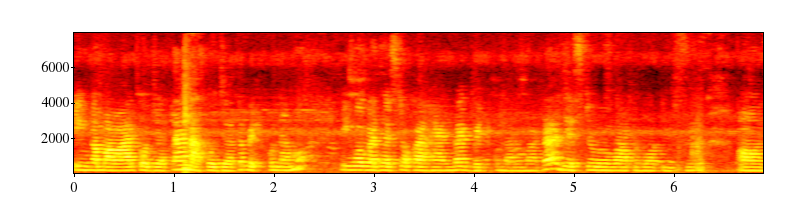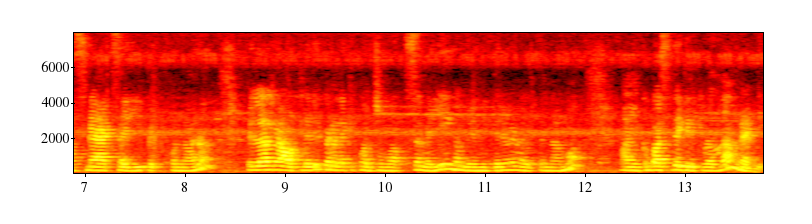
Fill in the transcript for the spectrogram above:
ఇంకా మా వారికి ఒక జత నాకు ఒక జత పెట్టుకున్నాము. ఇంకొక జస్ట్ ఒక హ్యాండ్ బ్యాగ్ పెట్టుకున్నాను అనమాట జస్ట్ వాటర్ బాటిల్స్ స్నాక్స్ అవి పెట్టుకున్నాను. పిల్లలు రావట్లేదు పిల్లలకి కొంచెం వర్క్స్ ఉన్నాయి ఇంకా మేము ఇద్దరమే వెళ్తున్నాము. ఆ, ఇంకా బస్ దగ్గరికి వెళ్దాం రండి.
